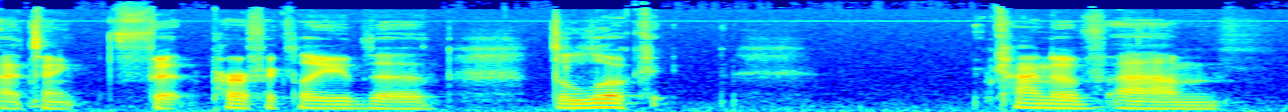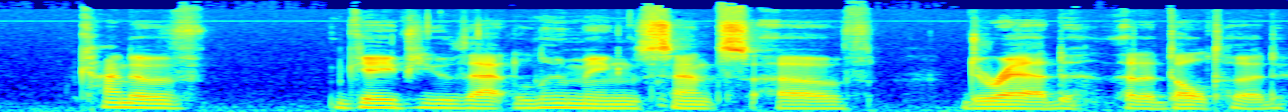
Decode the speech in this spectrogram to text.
I think, fit perfectly. the The look kind of um, kind of gave you that looming sense of dread that adulthood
